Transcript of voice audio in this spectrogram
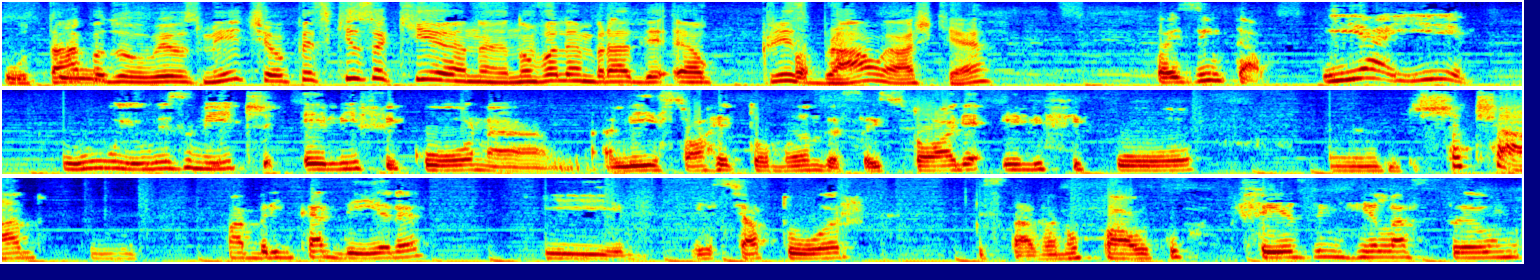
o, o tapa do Will Smith? Eu pesquiso aqui, Ana, não vou lembrar. De, é o Chris Brown, eu acho que é. Pois então. E aí, o Will Smith, ele ficou na, ali, só retomando essa história, ele ficou hum, chateado com uma brincadeira que esse ator que estava no palco fez em relação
